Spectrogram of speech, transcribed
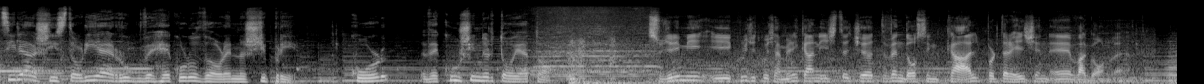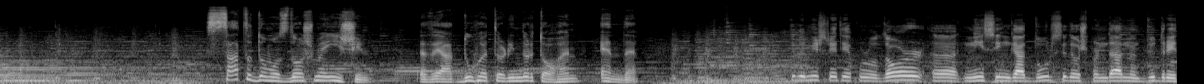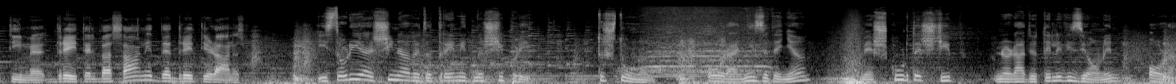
Cila është historia e rrugëve hekurudhore në Shqipëri? Kur dhe kush i ndërtoi ato? Sugjerimi i Kryqit Kuq Amerikan ishte që të vendosin kal për tërheqjen e vagonëve. Sa të domosdoshme ishin dhe a duhet të rindërtohen ende? Fillimisht rrjeti hekurudhor nisi nga Durrësi dhe u shpërnda në dy drejtime, drejt Elbasanit dhe drejt Tiranës. Historia e shinave të trenit në Shqipëri. Të shtunën, ora 21, me Shkurt e Shqip në Radio Televizionin Ora.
